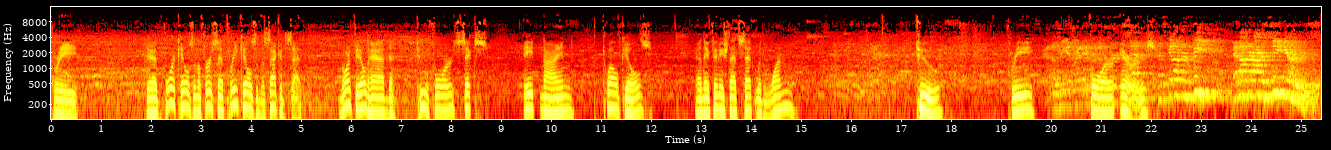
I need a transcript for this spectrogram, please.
three. They had four kills in the first set, three kills in the second set. Northfield had two, four, six, eight, nine, 12 kills. And they finished that set with one, two, three, four errors. Let's get on our feet and honor our seniors.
